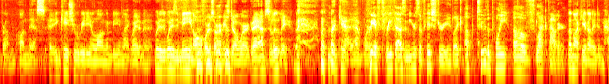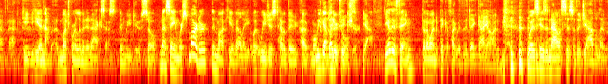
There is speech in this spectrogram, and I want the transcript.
from on this. Uh, In case you were reading along and being like, wait a minute, what, is, what does it mean all horse armies don't work? They absolutely like, yeah, have worked. We have 3,000 years of history, like up to the point of black powder. But Machiavelli didn't have that. He, he had No. much more limited access than we do. So, I'm not saying we're smarter than Machiavelli. We- We just have a bit a more We got better tools. picture. Yeah. The other thing that I wanted to pick a fight with the dead guy on was his analysis of the javelin,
